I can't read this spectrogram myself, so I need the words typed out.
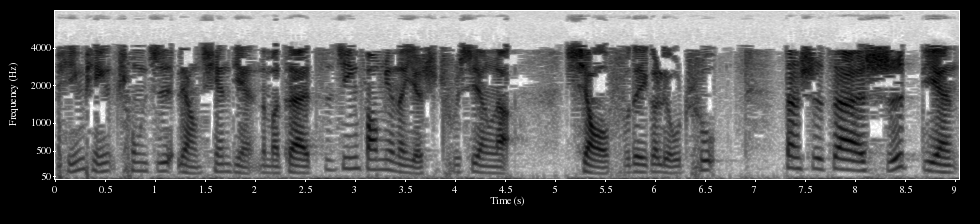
频频冲击两千点。那么在资金方面呢，也是出现了小幅的一个流出。但是在十点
